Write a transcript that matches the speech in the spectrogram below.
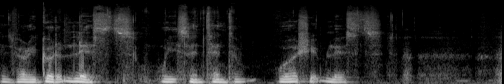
is very good at lists. We tend to worship lists.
